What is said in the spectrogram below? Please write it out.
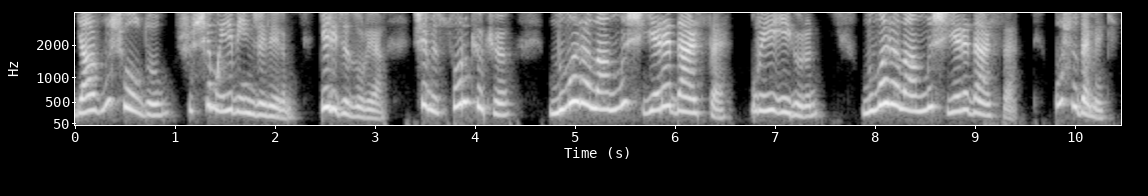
yazmış olduğum şu şemayı bir inceleyelim. Geleceğiz oraya. Şimdi soru kökü numaralanmış yere derse, burayı iyi görün. Numaralanmış yere derse, bu şu demek.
